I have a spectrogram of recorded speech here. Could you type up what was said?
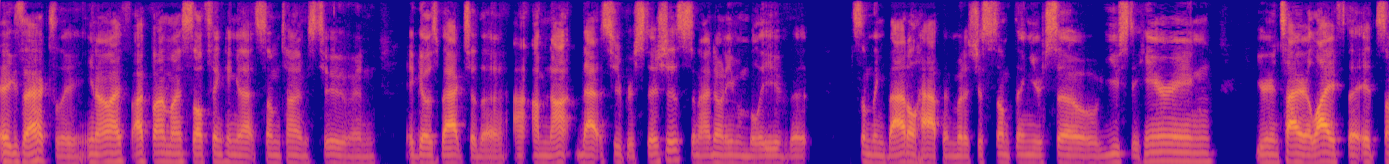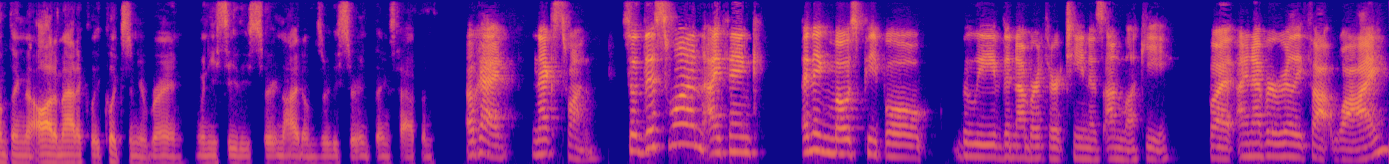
exactly. You know, I, I find myself thinking that sometimes too. And it goes back to the I, I'm not that superstitious and I don't even believe that something bad will happen, but it's just something you're so used to hearing your entire life that it's something that automatically clicks in your brain when you see these certain items or these certain things happen. Okay, next one. So this one, I think, I think most people believe the number 13 is unlucky but I never really thought why.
